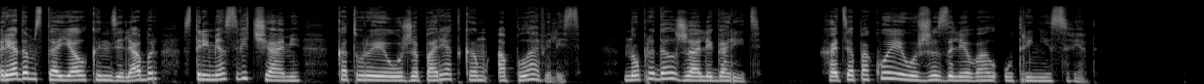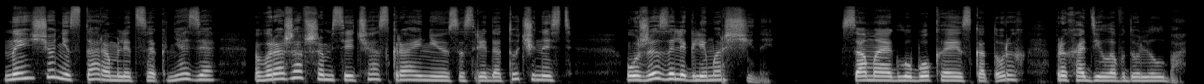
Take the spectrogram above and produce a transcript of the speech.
Рядом стоял канделябр с тремя свечами, которые уже порядком оплавились, но продолжали гореть, хотя покои уже заливал утренний свет. На еще не старом лице князя, выражавшем сейчас крайнюю сосредоточенность, уже залегли морщины, самая глубокая из которых проходила вдоль лба.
